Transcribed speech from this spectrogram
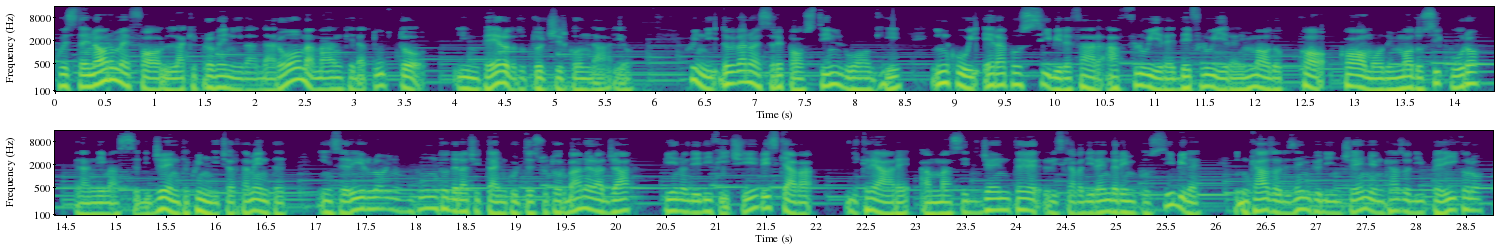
questa enorme folla che proveniva da Roma ma anche da tutto l'impero, da tutto il circondario. Quindi dovevano essere posti in luoghi in cui era possibile far affluire e defluire in modo co- comodo, in modo sicuro, grandi masse di gente. Quindi certamente inserirlo in un punto della città in cui il tessuto urbano era già pieno di edifici rischiava di creare ammassi di gente, rischiava di rendere impossibile, in caso ad esempio di incendio, in caso di pericolo,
